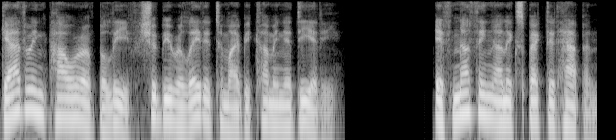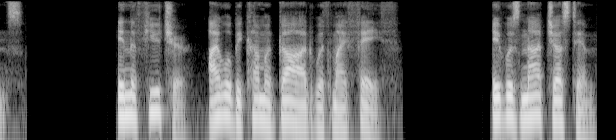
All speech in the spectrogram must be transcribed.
Gathering power of belief should be related to my becoming a deity. If nothing unexpected happens. In the future, I will become a god with my faith. It was not just him.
